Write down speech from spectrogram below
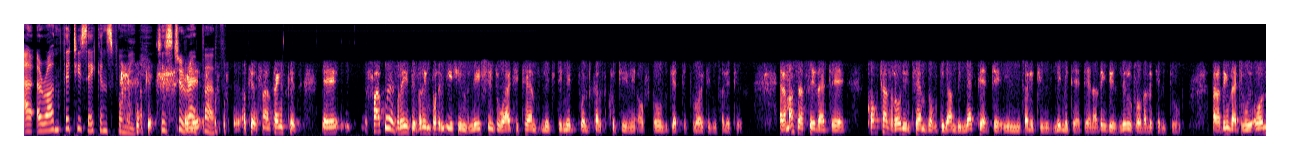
uh, around 30 seconds for me Okay. just to wrap Uh, up. Okay, fine. Thanks, Kate. Faku has raised a very important issue in relation to what he terms legitimate political scrutiny of those who get deployed in municipalities. And I must just say that uh, COGTA's role in terms of becoming elected in municipalities is limited, and I think there's little role that we can do. But I think that we all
